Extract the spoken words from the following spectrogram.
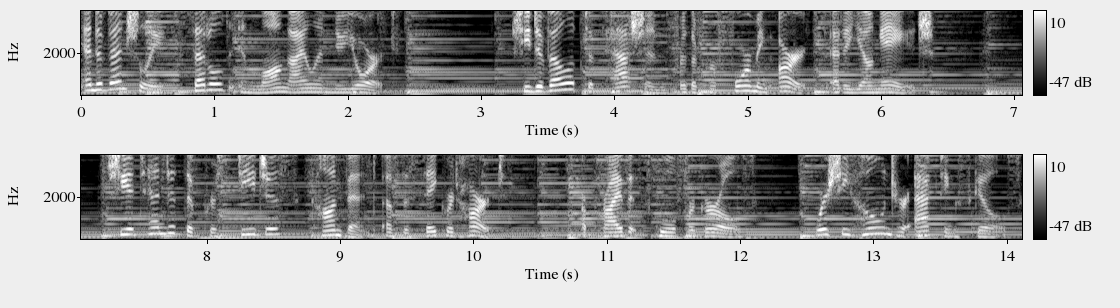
and eventually settled in Long Island, New York. She developed a passion for the performing arts at a young age. She attended the prestigious Convent of the Sacred Heart, a private school for girls, where she honed her acting skills.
